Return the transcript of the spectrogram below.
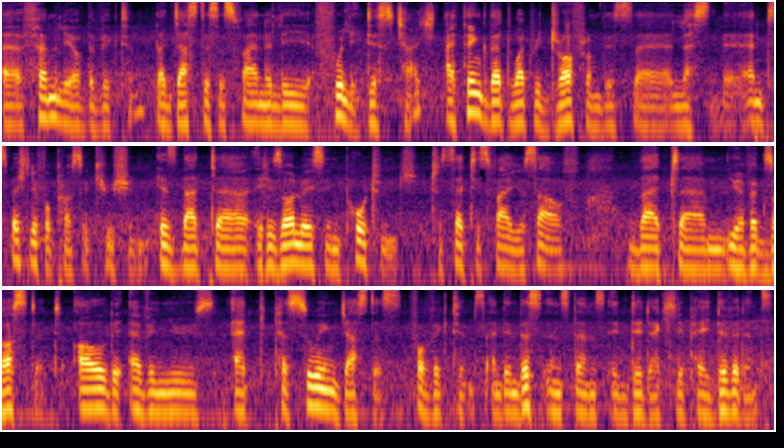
uh, family of the victim that justice is finally fully discharged. I think that what we draw from this uh, lesson, and especially for prosecution, is that uh, it is always important to satisfy yourself that um, you have exhausted all the avenues at pursuing justice for victims. And in this instance, it did actually pay dividends.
